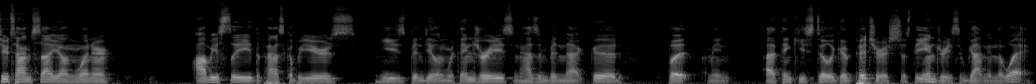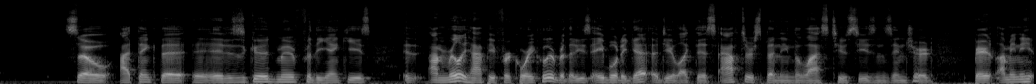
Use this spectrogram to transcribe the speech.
two-time Cy Young winner. Obviously, the past couple years he's been dealing with injuries and hasn't been that good. But I mean, I think he's still a good pitcher. It's just the injuries have gotten in the way. So I think that it is a good move for the Yankees. I'm really happy for Corey Kluber that he's able to get a deal like this after spending the last two seasons injured. Barely, I mean, he,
